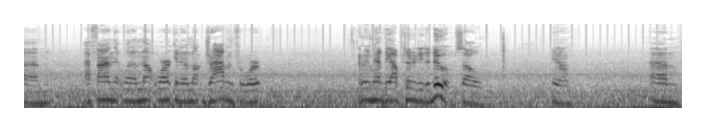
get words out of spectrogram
Um, I find that when I'm not working and I'm not driving for work, I don't even have the opportunity to do them. So, you know, um,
